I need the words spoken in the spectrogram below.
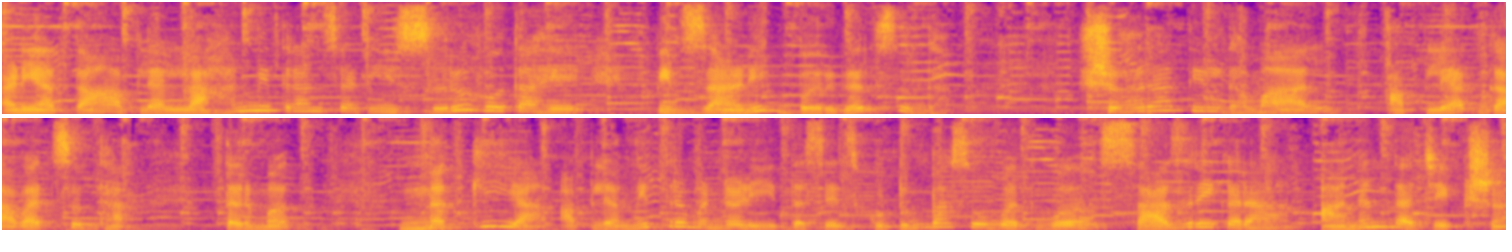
आणि आता आपल्या लहान मित्रांसाठी सुरू होत आहे पिझ्झा आणि बर्गर सुद्धा. शहरातील धमाल आपल्या गावात सुद्धा. तर मग नक्की या आपल्या मित्रमंडळी तसेच कुटुंबासोबत व साजरे करा आनंदाचे क्षण.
